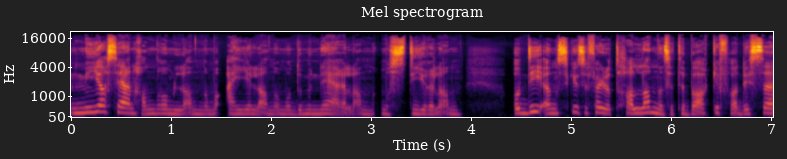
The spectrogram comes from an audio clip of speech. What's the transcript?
Mye av serien handler om land, om å eie land, om å dominere land, om å styre land. Og de ønsker jo selvfølgelig å ta landet sitt tilbake fra disse,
